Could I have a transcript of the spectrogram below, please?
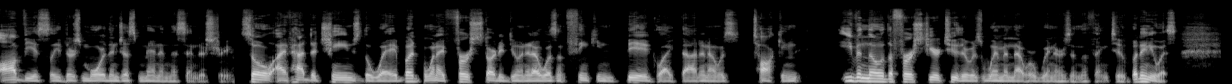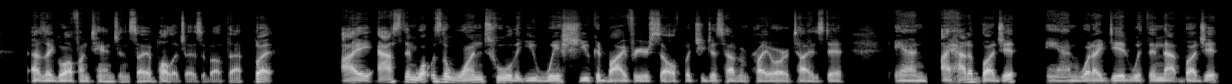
obviously there's more than just men in this industry. So I've had to change the way. But when I first started doing it, I wasn't thinking big like that. And I was talking even though the first year too, there was women that were winners in the thing too. But anyways, as I go off on tangents, I apologize about that. But I asked them, what was the one tool that you wish you could buy for yourself, but you just haven't prioritized it? And I had a budget. And what I did within that budget,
